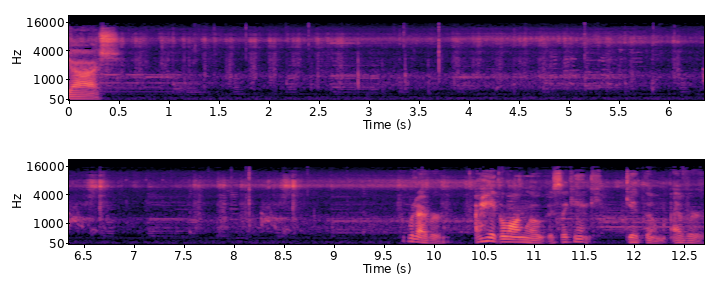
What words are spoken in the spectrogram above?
Gosh. Whatever. I hate the long locusts. I can't get them ever.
